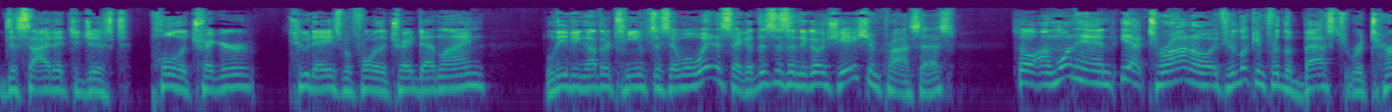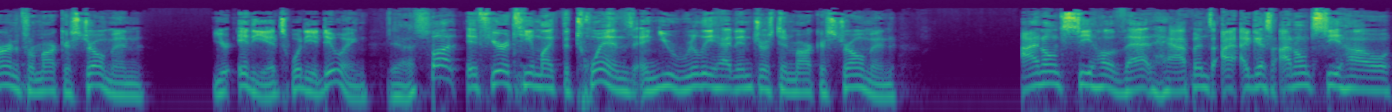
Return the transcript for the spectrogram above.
decided to just pull the trigger two days before the trade deadline, leaving other teams to say, well, wait a second, this is a negotiation process. So on one hand, yeah, Toronto, if you're looking for the best return for Marcus Stroman, you're idiots. What are you doing? Yes. But if you're a team like the Twins and you really had interest in Marcus Stroman, I don't see how that happens. I, I guess I don't see how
